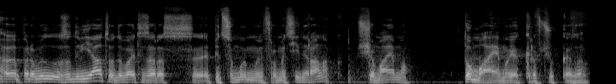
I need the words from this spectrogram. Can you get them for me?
е, перевели за 9. Давайте зараз е, підсумуємо інформаційний ранок. Що маємо? То маємо, як Кравчук казав.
